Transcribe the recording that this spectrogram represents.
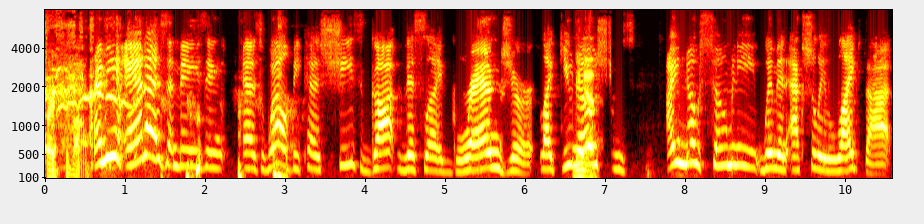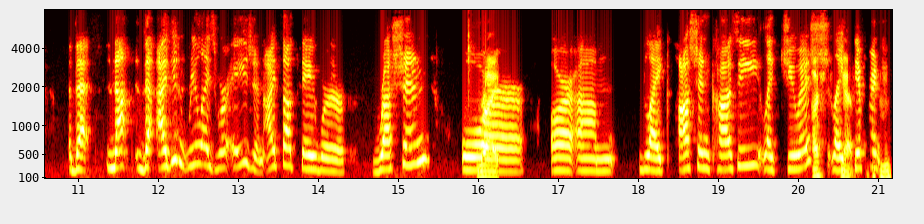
first of all, I mean, Anna is amazing as well because she's got this like grandeur. Like, you know, Yeah. she's, I know so many women actually like that. That not that I didn't realize were Asian. I thought they were Russian or or um like Ashkenazi, like Jewish, Ash- like yeah. different Mhm.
